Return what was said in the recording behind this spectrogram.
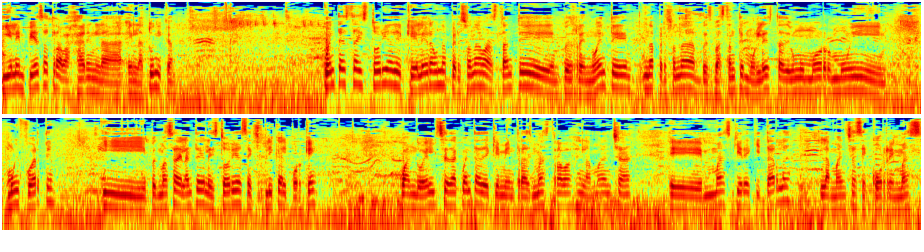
y él empieza a trabajar en la, en la túnica. Cuenta esta historia de que él era una persona bastante pues renuente, una persona pues bastante molesta, de un humor muy muy fuerte y pues más adelante de la historia se explica el por qué cuando él se da cuenta de que mientras más trabaja en la mancha, eh, más quiere quitarla, la mancha se corre más,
